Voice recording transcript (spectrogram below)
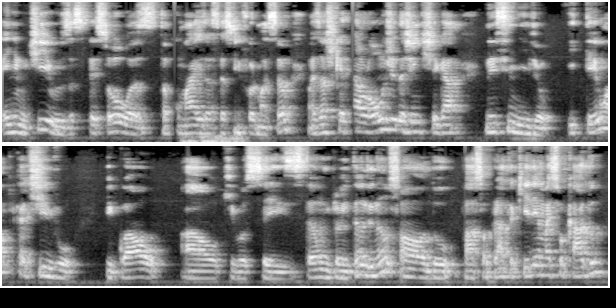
N motivos, as pessoas estão com mais acesso à informação, mas acho que está longe da gente chegar nesse nível. E ter um aplicativo igual ao que vocês estão implementando, e não só do Passo ao Prato, que ele é mais focado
